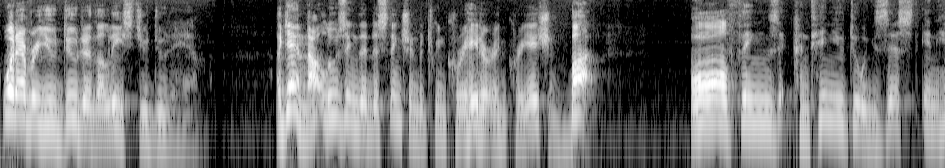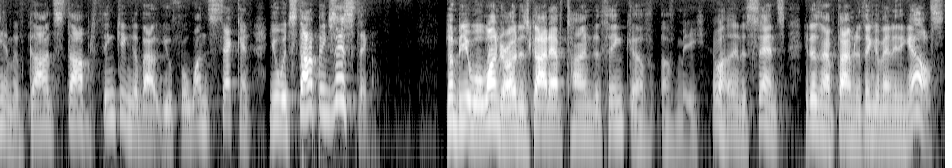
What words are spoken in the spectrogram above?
whatever you do to the least, you do to Him. Again, not losing the distinction between creator and creation, but all things continue to exist in Him. If God stopped thinking about you for one second, you would stop existing. Some people will wonder, oh, does God have time to think of, of me? Well, in a sense, He doesn't have time to think of anything else.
